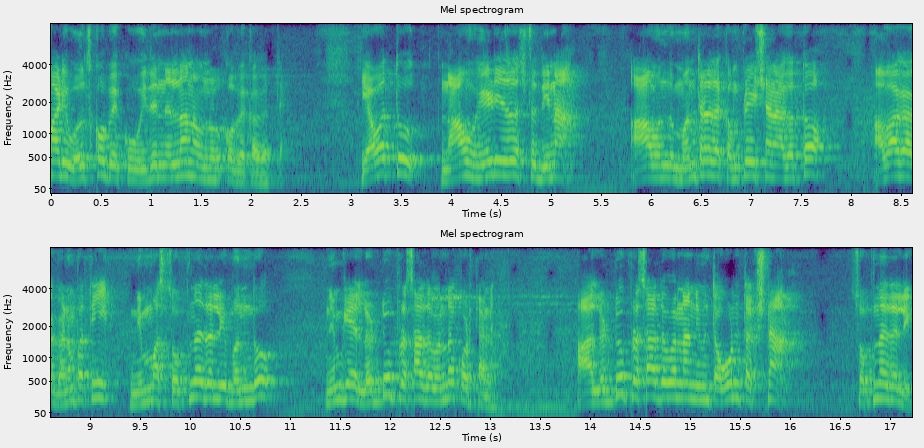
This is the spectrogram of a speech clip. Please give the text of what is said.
ಮಾಡಿ ಹೊಲಿಸ್ಕೋಬೇಕು, ಇದನ್ನೆಲ್ಲ ನಾವು ನೋಡ್ಕೋಬೇಕಾಗತ್ತೆ. ಯಾವತ್ತು ನಾವು ಹೇಳಿದಷ್ಟು ದಿನ ಆ ಒಂದು ಮಂತ್ರದ ಕಂಪ್ಲೀಷನ್ ಆಗುತ್ತೋ ಆವಾಗ ಗಣಪತಿ ನಿಮ್ಮ ಸ್ವಪ್ನದಲ್ಲಿ ಬಂದು ನಿಮಗೆ ಲಡ್ಡು ಪ್ರಸಾದವನ್ನು ಕೊಡ್ತಾನೆ. ಆ ಲಡ್ಡು ಪ್ರಸಾದವನ್ನು ನೀವು ತಗೊಂಡ ತಕ್ಷಣ ಸ್ವಪ್ನದಲ್ಲಿ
